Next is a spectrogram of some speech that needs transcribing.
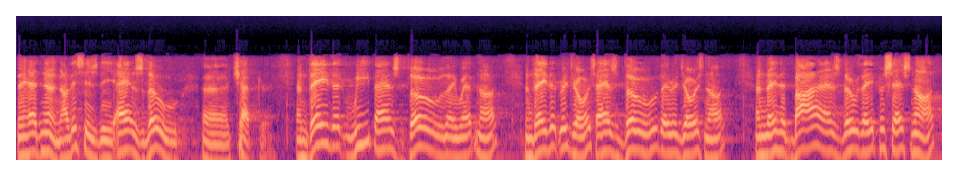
they had none. Now, this is the as though uh, chapter. And they that weep as though they wept not, and they that rejoice as though they rejoice not, and they that buy as though they possess not,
